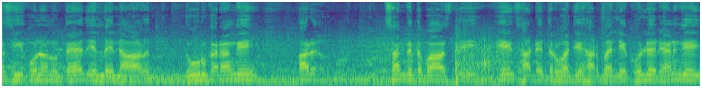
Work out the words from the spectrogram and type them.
ਅਸੀਂ ਉਹਨਾਂ ਨੂੰ ਤਹਿ ਦਿਲ ਦੇ ਨਾਲ ਦੂਰ ਕਰਾਂਗੇ। ਔਰ ਸੰਗਤ ਵਾਸਤੇ ਇਹ ਸਾਡੇ ਦਰਵਾਜ਼ੇ ਹਰ ਵੇਲੇ ਖੁੱਲੇ ਰਹਿਣਗੇ।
